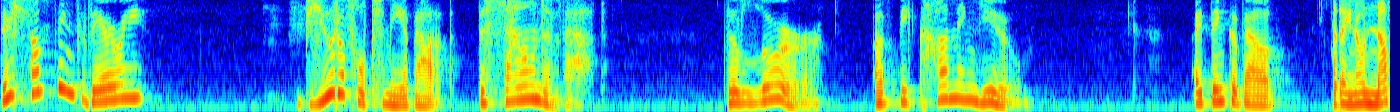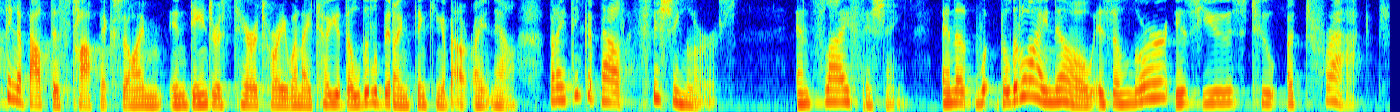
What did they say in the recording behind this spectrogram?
There's something very beautiful to me about the sound of that. The lure of becoming you. I think about, and I know nothing about this topic, so I'm in dangerous territory when I tell you the little bit I'm thinking about right now. But I think about fishing lures and fly fishing and uh, a, the little I know is a lure is used to attract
